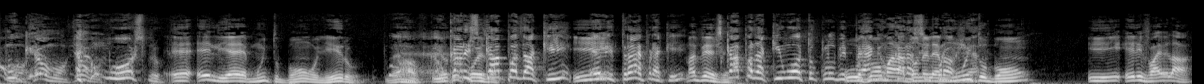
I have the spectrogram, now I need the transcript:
um monstro, é um monstro, é um É um monstro. É, ele é muito bom olheiro, né, Ralf? E o cara coisa, escapa daqui, E- ele traz para aqui. Mas veja, escapa daqui, um outro clube O pega João e o cara Maradona se ele é projeta. muito bom e ele vai lá.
